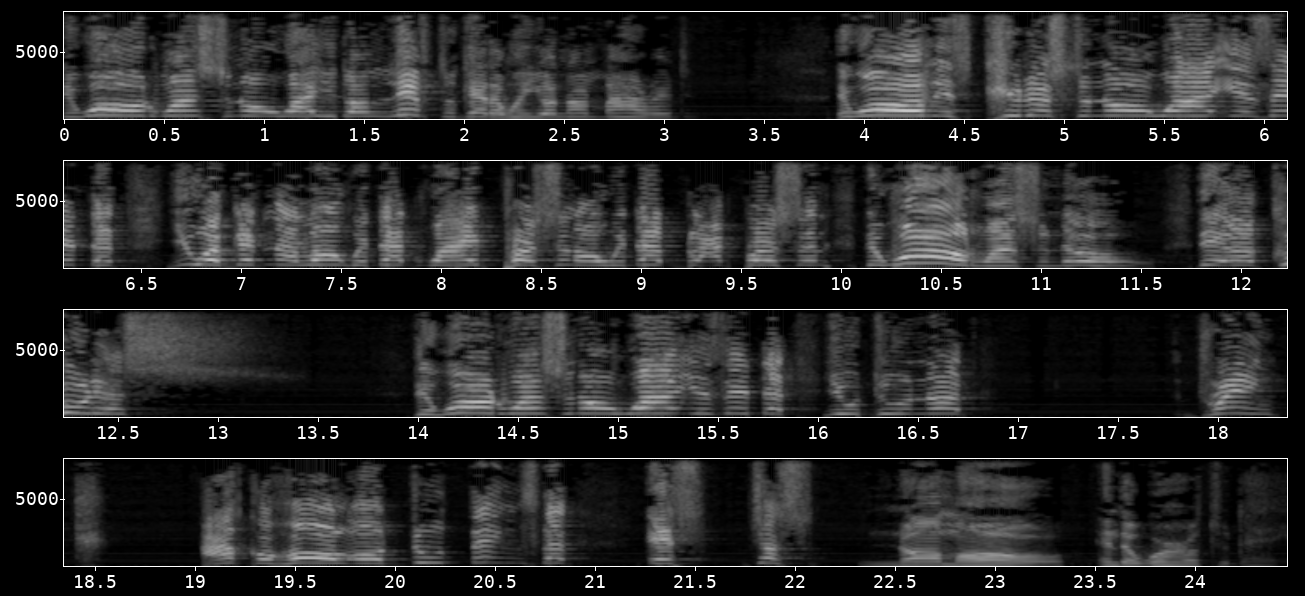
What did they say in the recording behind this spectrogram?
The world wants to know why you don't live together when you're not married. The world is curious to know why is it that you are getting along with that white person or with that black person. The world wants to know. They are curious. The world wants to know why is it that you do not drink alcohol or do things that is just normal in the world today.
